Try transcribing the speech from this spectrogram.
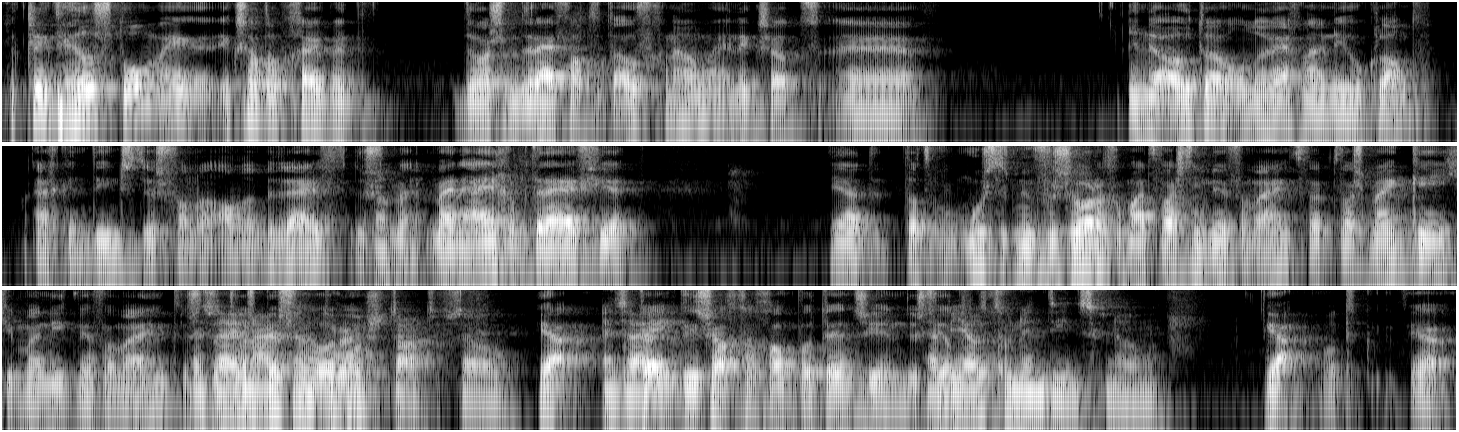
het klinkt heel stom. Ik, ik zat op een gegeven moment... Er was een bedrijf had het overgenomen. En ik zat eh, in de auto onderweg naar een nieuwe klant. Eigenlijk in dienst dus van een ander bedrijf. Dus mijn, eigen bedrijfje... Ja, dat, dat moest ik nu verzorgen, maar het was niet meer van mij. Het, wa- het was mijn kindje, maar niet meer van mij. Dus en dat zij was best wel een doorstart of zo. Ja, En zij- die- zag er gewoon potentie in. Dus die Hebben jou toen in dienst genomen? Ja, want ja,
